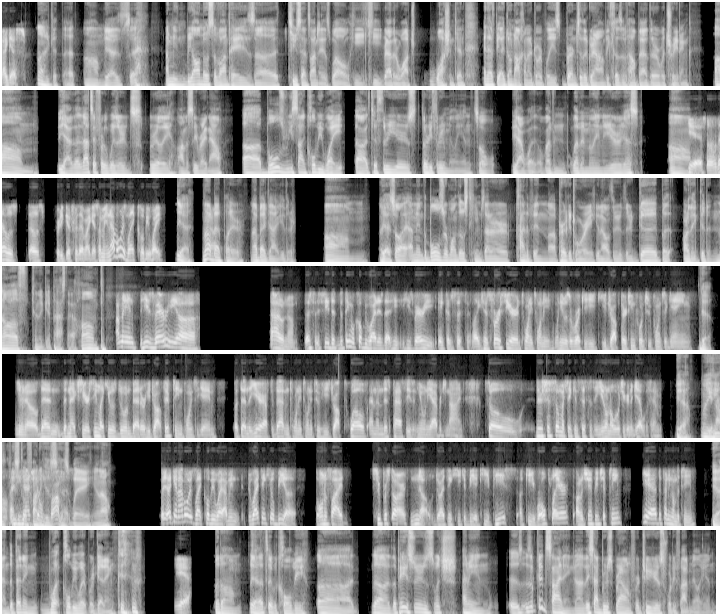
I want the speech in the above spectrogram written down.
I guess. I get that. Um, yeah, it's. Uh, I mean, we all know Savante's uh, two cents on it as well. He he rather watch Washington and FBI. Don't knock on our door, please. Burn to the ground because of how bad they're trading. Um, yeah, tha- that's it for the Wizards. Really, honestly, right now. Uh, Bulls re-signed Colby White uh to three years, thirty three million. So yeah, what 11, 11 million a year, I guess. Um, Yeah, so that was that was pretty good for them, I guess. I mean, I've always liked Coby White. Yeah, not a bad player, not a bad guy either. Um, yeah. So I, I mean, the Bulls are one of those teams that are kind of in uh, purgatory. You know, they're they're good, but are they good enough? Can they get past that hump? I mean, he's very uh I don't know. That's, see, the, the thing with Coby White is that he he's very inconsistent. Like his first year in 2020, when he was a rookie, he he dropped 13.2 points a game. Yeah. You know, then the next year it seemed like he was doing better. He dropped 15 points a game. But then the year after that, in 2022, he dropped 12, and then this past season he only averaged nine. So there's just so much inconsistency. You don't know what you're going to get with him. Yeah, well, You he's, know, he's he still finding his, his way. You know, But again, I've always liked Coby White. I mean, do I think he'll be a bona fide superstar? No. Do I think he could be a key piece, a key role player on a championship team? Yeah, depending on the team. yeah, and depending what Colby White we're getting. Yeah. But um, yeah, that's it with Colby. Uh, the the Pacers, which I mean, is is a good signing. Uh, they signed Bruce Brown for two years, forty five million.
